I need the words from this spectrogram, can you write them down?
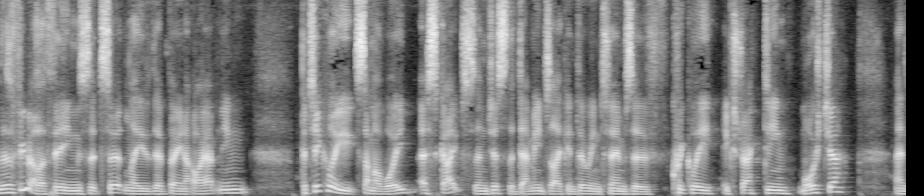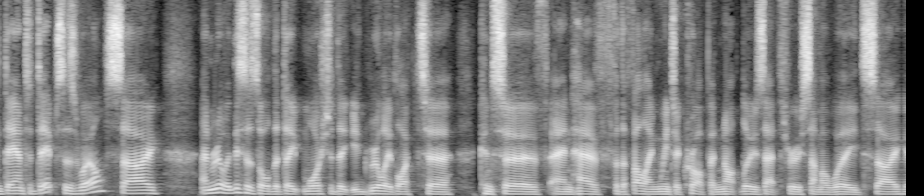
There's a few other things that certainly they've been eye opening particularly summer weed escapes and just the damage they can do in terms of quickly extracting moisture and down to depths as well. So, and really, this is all the deep moisture that you'd really like to conserve and have for the following winter crop and not lose that through summer weeds. So,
